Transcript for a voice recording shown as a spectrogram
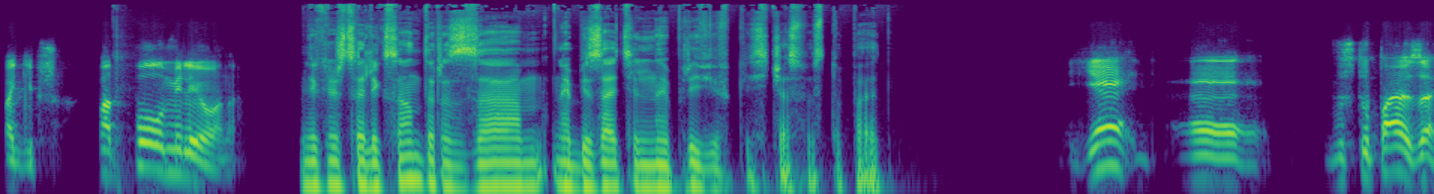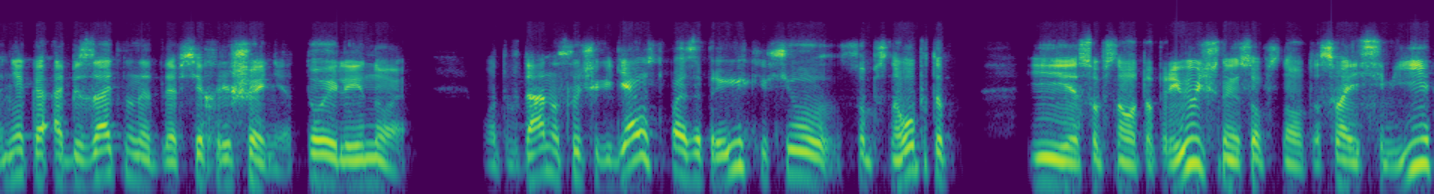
погибших. Под полмиллиона. Мне кажется, Александр за обязательные прививки сейчас выступает. Я э, выступаю за некое обязательное для всех решение, то или иное. Вот в данном случае, я выступаю за прививки в силу собственного опыта и, собственно, вот прививочную, и, собственно, вот своей семьи,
